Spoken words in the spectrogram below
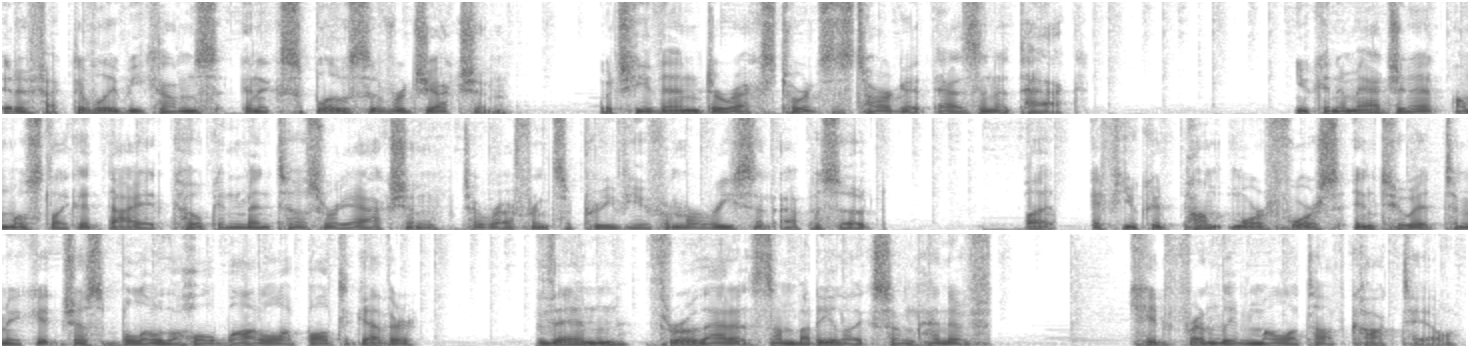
it effectively becomes an explosive rejection, which he then directs towards his target as an attack. You can imagine it almost like a Diet Coke and Mentos reaction, to reference a preview from a recent episode. But if you could pump more force into it to make it just blow the whole bottle up altogether, then throw that at somebody like some kind of kid friendly Molotov cocktail.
